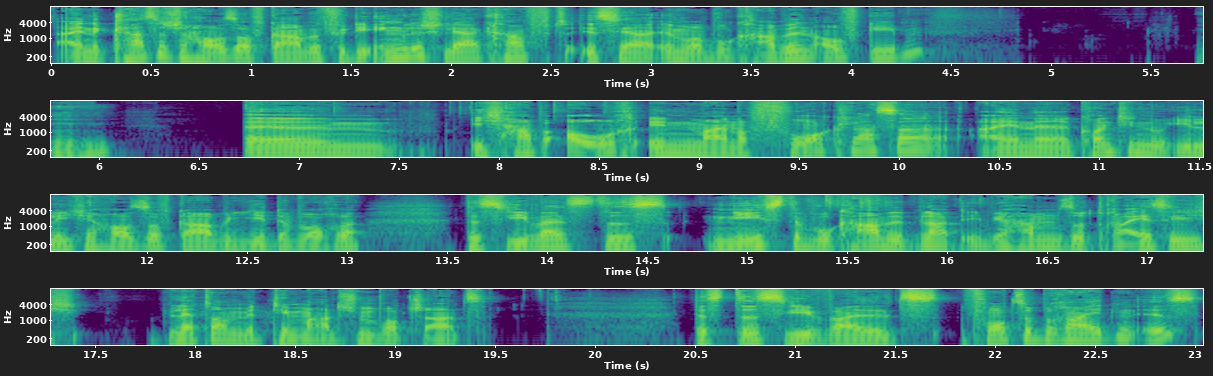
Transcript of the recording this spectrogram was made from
eine klassische Hausaufgabe für die Englischlehrkraft ist ja immer Vokabeln aufgeben. Mhm. Ähm, ich habe auch in meiner Vorklasse eine kontinuierliche Hausaufgabe jede Woche, das jeweils das nächste Vokabelblatt. Wir haben so 30 Blätter mit thematischem Wortschatz, dass das jeweils vorzubereiten ist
